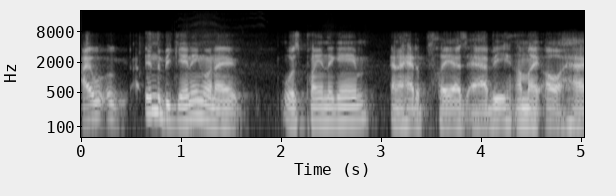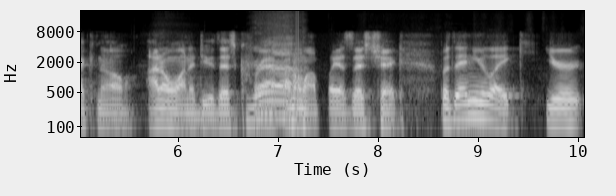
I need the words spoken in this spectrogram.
I, in the beginning when I was playing the game and I had to play as Abby, I'm like, oh heck no, I don't want to do this crap. I don't want to play as this chick. But then you're like you're.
